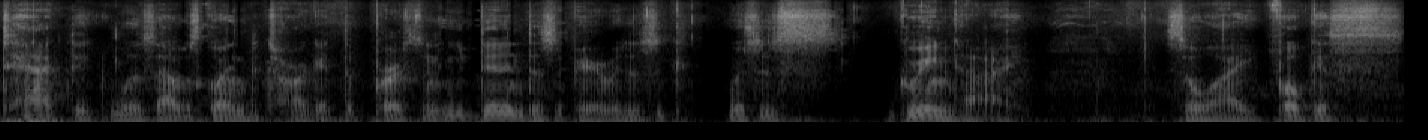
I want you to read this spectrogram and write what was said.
tactic was I was going to target the person who didn't disappear, which is which is green guy. So I focus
